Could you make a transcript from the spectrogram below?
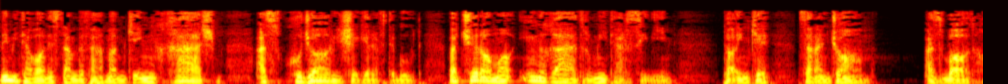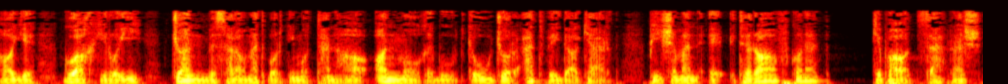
نمی توانستم بفهمم که این خشم از کجا ریشه گرفته بود و چرا ما اینقدر می ترسیدیم تا اینکه سرانجام از بادهای گواخیرویی جان به سلامت بردیم و تنها آن موقع بود که او جرأت پیدا کرد پیش من اعتراف کند که پاد زهرش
